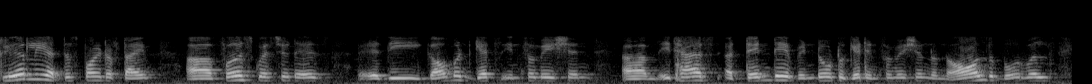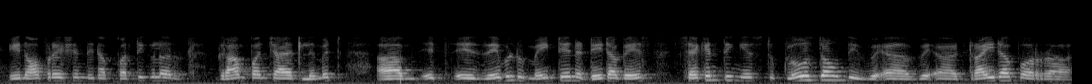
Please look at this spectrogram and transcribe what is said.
clearly at this point of time, uh, first question is uh, the government gets information um, it has a 10 day window to get information on all the borewells in operation in a particular gram panchayat limit. Um, it is able to maintain a database. Second thing is to close down the uh, uh, dried up or uh,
